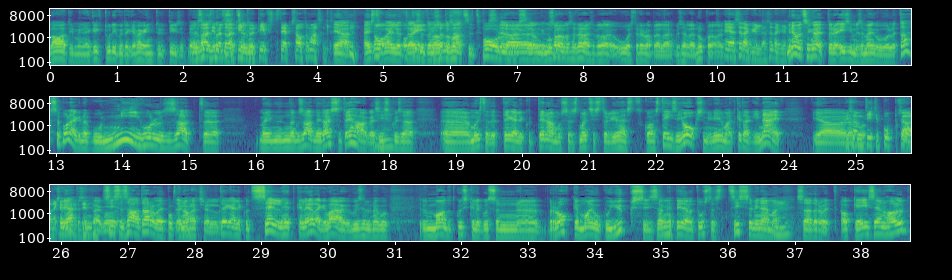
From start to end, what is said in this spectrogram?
laadimine, kõik tuli kuidagi väga intuitiivselt No peale. selles laadimine tulebki see on- intuitiivselt, teeb see automaatselt. jaa, hästi no, paljud okay, asjad on automaatsed. pool, see ongi sa lased ära, sa pead uuesti relva peale või selle nupule vajutama. ja seda küll ja seda küll. mina mõtlesin ka, et esimese mängu puhul, et ah, see polegi nagu nii hull, sa saad, ma ei, nagu saad neid asju teha, aga siis, Mhm. kui sa äh, mõistad, et tegelikult enamus sellest matšist oli ühest kohast teise jooksmine, ilma et kedagi ei näe. Ja mis on nagu, tihti pupp ka tegelikult praegu- siis sa saad aru, et noh, tegelikult sel hetkel ei olegi vaja, aga kui sul nagu maandud kuskile, kus on äh, rohkem maju kui üks siis hakkad Mm. pidevalt ustest sisse minema mm., saad aru, et okei okay,, see on halb.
